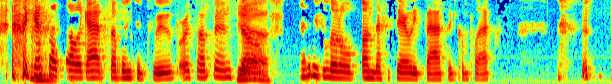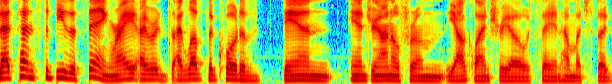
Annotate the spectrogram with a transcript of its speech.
I guess I felt like I had something to prove or something. So yeah. I think he's a little unnecessarily fast and complex. that tends to be the thing, right? I read, I love the quote of Dan Andriano from the Alkaline Trio saying how much the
